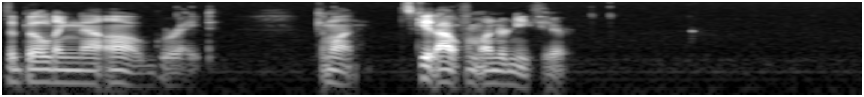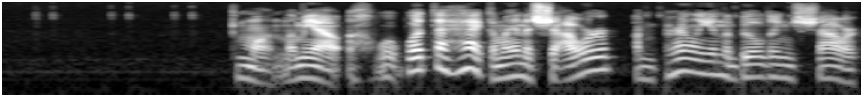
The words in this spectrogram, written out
the building now. Oh, great. Come on. Let's get out from underneath here. Come on, let me out. What the heck? Am I in the shower? I'm apparently in the building shower.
